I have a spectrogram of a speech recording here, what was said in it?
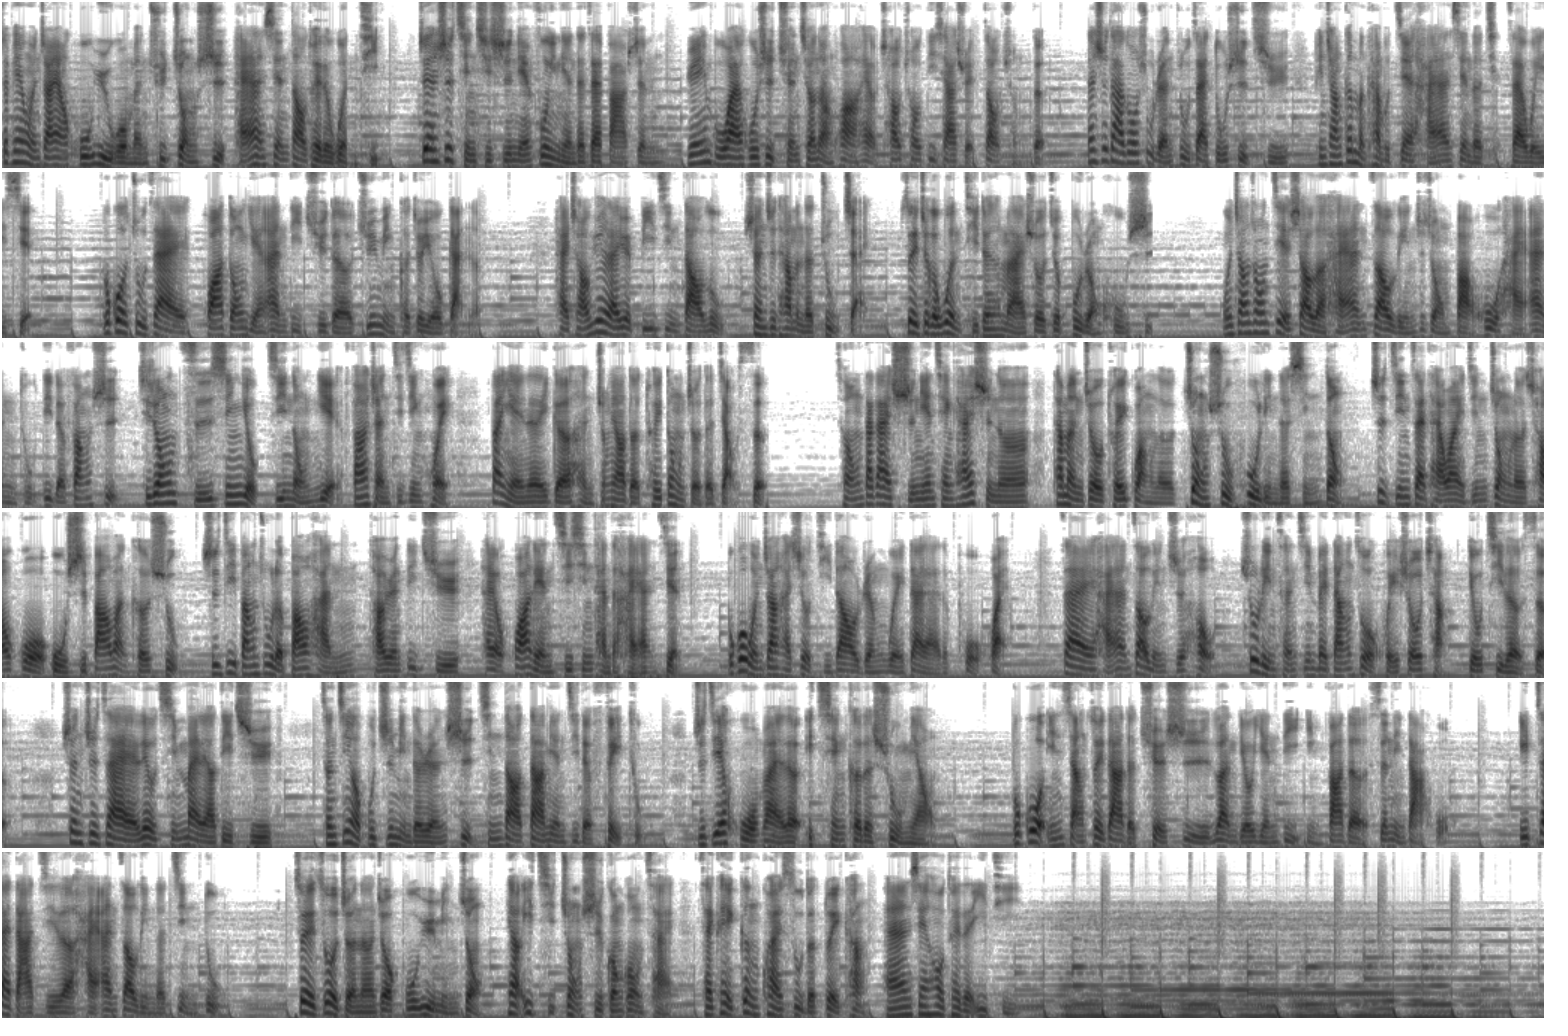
这篇文章要呼吁我们去重视海岸线倒退的问题。这件事情其实年复一年的在发生，原因不外乎是全球暖化还有超抽地下水造成的。但是大多数人住在都市区，平常根本看不见海岸线的潜在危险。不过住在花东沿岸地区的居民可就有感了。海潮越来越逼近道路，甚至他们的住宅，所以这个问题对他们来说就不容忽视。文章中介绍了海岸造林这种保护海岸土地的方式，其中慈心有机农业发展基金会扮演了一个很重要的推动者的角色。从大概十年前开始呢，他们就推广了种树护林的行动，至今在台湾已经种了超过五十八万棵树。实际帮助了包含桃园地区还有花莲七星潭的海岸线。不过文章还是有提到人为带来的破坏。在海岸造林之后，树林曾经被当作回收场丢弃垃圾，甚至在六七麦寮地区，曾经有不知名的人士倾倒大面积的废土，直接活埋了一千棵的树苗，不过影响最大的却是乱丢盐地引发的森林大火，一再打击了海岸造林的进度。所以作者呢就呼吁民众要一起重视公共财，才可以更快速的对抗海岸线后退的议题。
